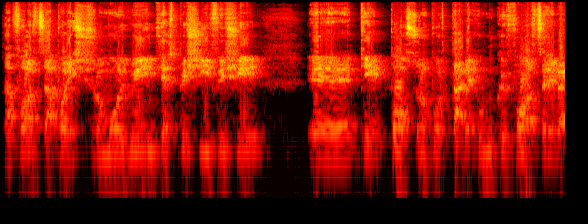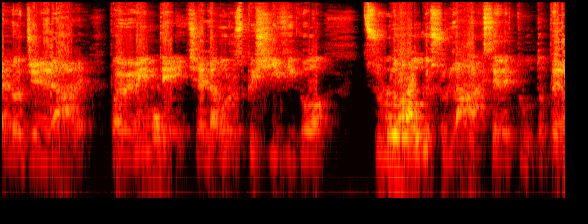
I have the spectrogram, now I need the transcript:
la forza poi ci sono movimenti specifici eh, che possono portare comunque forza a livello generale. Poi ovviamente c'è il lavoro specifico sul log, sull'axel e tutto, però...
